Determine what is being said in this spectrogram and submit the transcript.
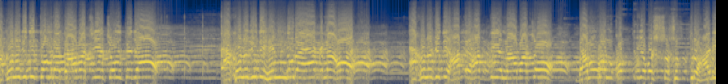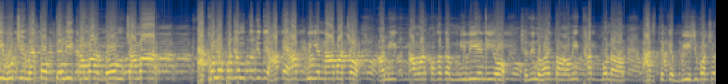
এখনও যদি তোমরা গা বাঁচিয়ে চলতে যাও, এখনও যদি হিন্দুরা এক না হয়, এখনও যদি হাতে হাত দিয়ে না বাঁচো, ব্রাহ্মণ, ক্ষত্রিয়, বৈশ্য সূত্র হাড়ি, মুচি মেতর তেলি কামার ডোম, চামার, এখনও পর্যন্ত যদি হাতে হাত নিয়ে না বাঁচো, আমি, আমার কথাটা মিলিয়ে নিও, সেদিন হয়তো আমি থাকব না, আজ থেকে ২০ বছর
